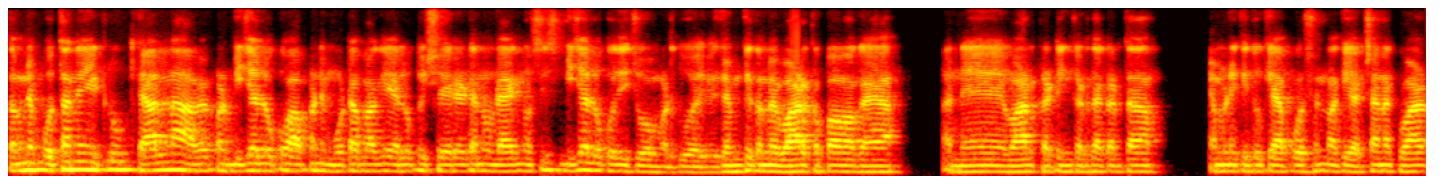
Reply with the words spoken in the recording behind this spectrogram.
તમને પોતાને એટલું ખ્યાલ ના આવે, પણ બીજા લોકો આપણને મોટા ભાગે એલોપેશિયા એરેટાનું ડાયગ્નોસિસ બીજા લોકોથી જોવા મળતું હોય છે. જેમ કે તમે વાળ કપાવા ગયા અને વાળ કટિંગ કરતા કરતા એમણે કીધું કે આ પોર્શનમાંથી અચાનક વાળ,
